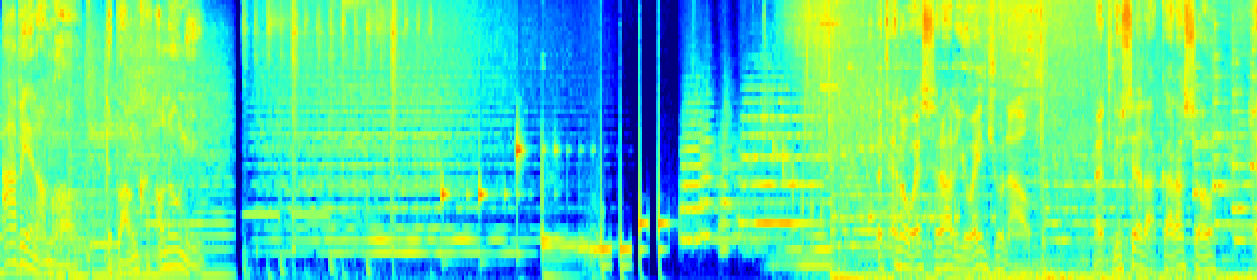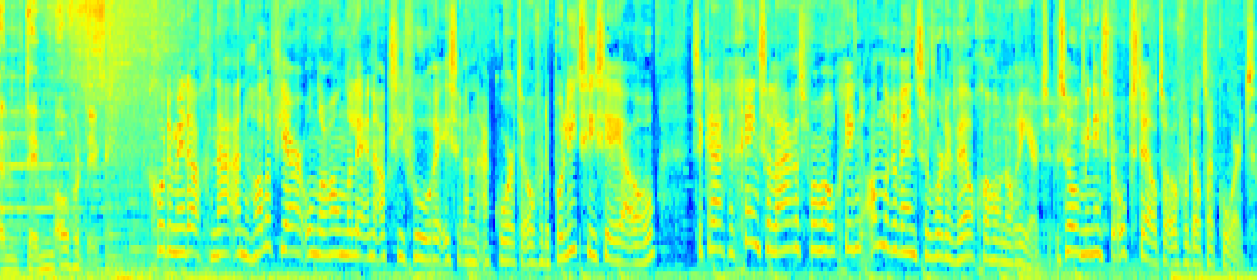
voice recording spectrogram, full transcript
ABN AMRO. De bank anno nu. Het NOS Radio 1-journaal. Met Lucella Carasso en Tim Overdijk. Goedemiddag. Na een half jaar onderhandelen en actie voeren is er een akkoord over de politie-CAO. Ze krijgen geen salarisverhoging, andere wensen worden wel gehonoreerd. Zo minister Opstelten over dat akkoord.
